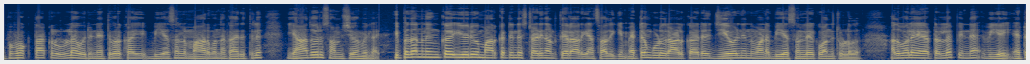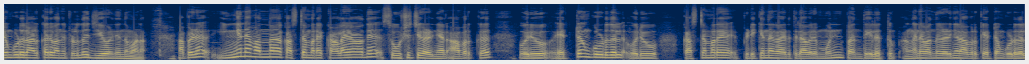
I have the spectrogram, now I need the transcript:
ഉപഭോക്താക്കളുള്ള ഒരു നെറ്റ്വർക്കായി ബി എസ് എൻ മാറുമെന്ന കാര്യത്തിൽ യാതൊരു സംശയവുമില്ല. ഇപ്പോൾ തന്നെ നിങ്ങൾക്ക് ഈ ഒരു മാർക്കറ്റിന്റെ സ്റ്റഡി നടത്തിയാൽ അറിയാൻ സാധിക്കും. ഏറ്റവും കൂടുതൽ ആൾക്കാർ ജിയോയിൽ നിന്നുമാണ് ബി എസ് എന്നിലേക്ക് വന്നിട്ടുള്ളത്. അതുപോലെ എയർടെൽ പിന്നെ വി ഐ ഏറ്റവും കൂടുതൽ ആൾക്കാർ വന്നിട്ടുള്ളത് ജിയോയിൽ നിന്നുമാണ്. അപ്പോൾ ഇങ്ങനെ വന്ന കസ്റ്റമറെ കളയാതെ സൂക്ഷിച്ചു കഴിഞ്ഞാൽ അവർക്ക് ഒരു ഏറ്റവും കൂടുതൽ ഒരു കസ്റ്റമറെ പിടിക്കുന്ന കാര്യത്തിൽ അവർ മുൻപന്തിയിലെത്തും അങ്ങനെ വന്നു കഴിഞ്ഞാൽ അവർക്ക് ഏറ്റവും കൂടുതൽ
